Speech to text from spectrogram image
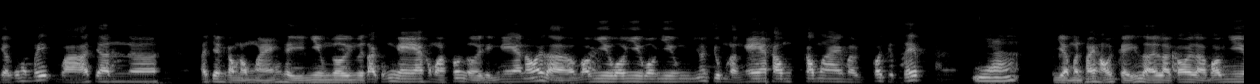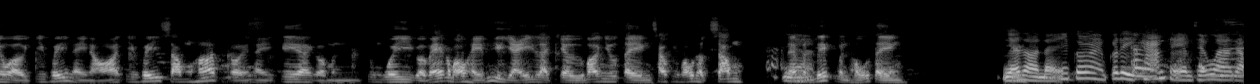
giờ cũng không biết. Và ở trên ờ, ở trên cộng đồng mạng thì nhiều người người ta cũng nghe không à. Có người thì nghe nói là bao nhiêu bao nhiêu bao nhiêu nói chung là nghe không không ai mà có trực tiếp. Dạ. Giờ mình phải hỏi kỹ lại là coi là bao nhiêu ở chi phí này nọ chi phí xong hết rồi này kia rồi mình chung quy rồi bé có bảo hiểm như vậy là trừ bao nhiêu tiền sau khi phẫu thuật xong để dạ. mình biết mình thủ tiền. Dạ Ừ. rồi để có em có đi khám thì em sẽ qua gặp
